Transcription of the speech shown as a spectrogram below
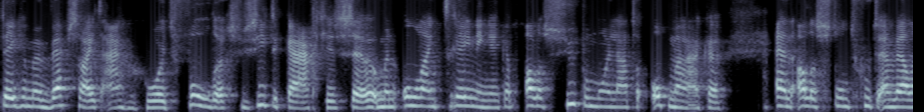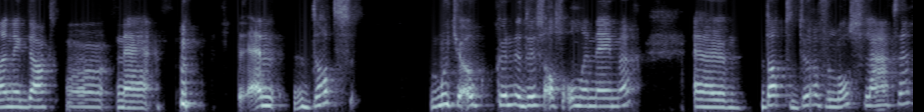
tegen mijn website aangegooid, folders, visitekaartjes, uh, mijn online trainingen. Ik heb alles super mooi laten opmaken. En alles stond goed en wel. En ik dacht, mm, nee. en dat moet je ook kunnen dus als ondernemer. Uh, dat durven loslaten.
